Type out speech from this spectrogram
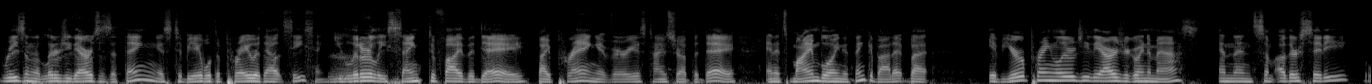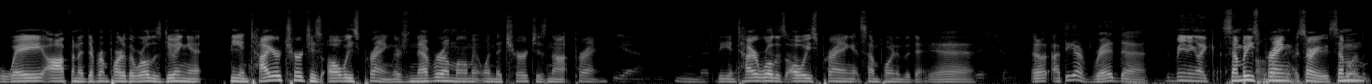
reason that liturgy of the hours is a thing is to be able to pray without ceasing. You Uh. literally sanctify the day by praying at various times throughout the day, and it's mind blowing to think about it. But if you're praying the liturgy of the hours, you're going to mass, and then some other city way off in a different part of the world is doing it. The entire church is always praying. There's never a moment when the church is not praying. Yeah. That's The entire world is always praying at some point of the day. yeah, That is true. And I think I've read that. Meaning, like somebody's Oh, praying. ahead. Sorry, some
